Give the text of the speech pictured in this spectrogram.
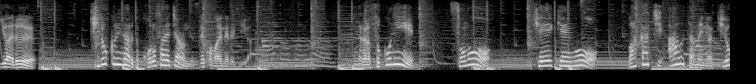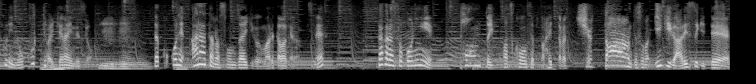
いわゆる、記録になると殺されちゃうんですね、このエネルギーが。だからそこに、その経験を分かち合うためには記録に残ってはいけないんですよ。うんうん、だここに新たな存在意義が生まれたわけなんですね。だからそこに、ポンと一発コンセプト入ったら、シュッドーンってその意義がありすぎて、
